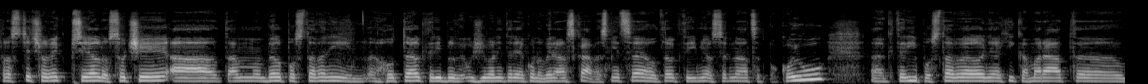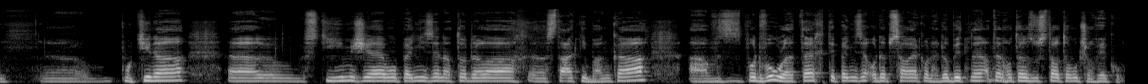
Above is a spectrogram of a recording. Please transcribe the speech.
prostě člověk přijel do Soči a tam byl postavený hotel, který byl využívaný tedy jako novinářská vesnice, hotel, který měl 1700 pokojů, který postavil nějaký kamarád Putina eh, s tím, že mu peníze na to dala eh, státní banka a po dvou letech ty peníze odepsal jako nedobytné a ten hotel zůstal tomu člověku.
